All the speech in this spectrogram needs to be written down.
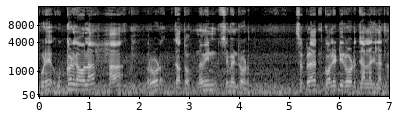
पुढे उक्कडगावला हा रोड जातो. नवीन सिमेंट रोड. सगळ्यात क्वालिटी रोड जालना जिल्ह्यातला.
